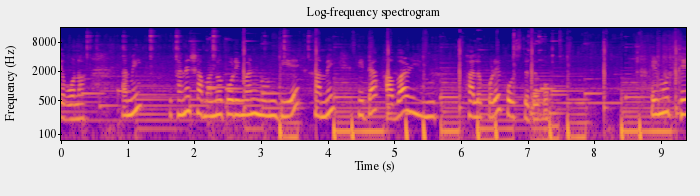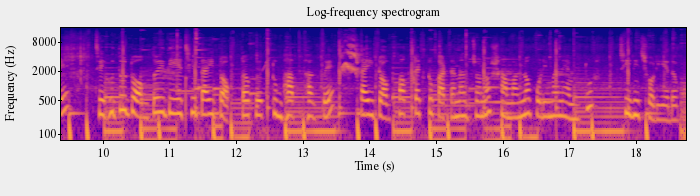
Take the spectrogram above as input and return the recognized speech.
দেব না। আমি এখানে সামান্য পরিমাণ নুন দিয়ে আমি এটা আবার ভালো করে কষতে দেব। এর মধ্যে যেহেতু টক দই দিয়েছি, তাই টক টক একটু ভাব থাকবে। তাই টক ভাবটা একটু কাটানোর জন্য সামান্য পরিমাণে আমি একটু চিনি ছড়িয়ে দেবো।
